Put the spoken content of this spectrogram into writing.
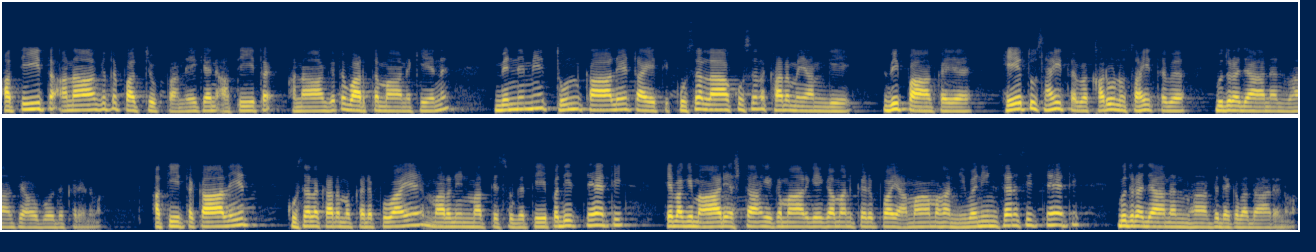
අතීත අනාගත පච්චුප්පන්න. ඒ කියන්නේ අතීත අනාගත වර්තමාන කියන මෙන්න මේ තුන් කාලයට අයිති කුසල කුසල කර්මයන්ගේ විපාකය හේතු සහිතව කරුණු සහිතව බුදුරජාණන් වහන්සේ අවබෝධ කරනවා. අතීත කාලයේත් කුසල කර්ම කරපු අය මරණින් මත්තේ සුගතේ ඉපදිච්ච හැටි ඒ වගේම ආර්ය අෂ්ටාංගික මාර්ගයේ ගමන් කරපු අය අමා මහ නිවනින් සැනසෙච්ච හැටි බුදුරජාණන් වහන්සේ දැක වදාරනවා.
